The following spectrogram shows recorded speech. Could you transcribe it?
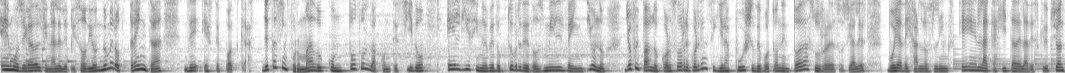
hemos llegado al final del episodio número 30 de este podcast. Ya estás informado con todo lo acontecido el 19 de octubre de 2021. Yo fui Pablo Corso. Recuerden seguir a Push de Botón en todas sus redes sociales. Voy a dejar los links en la cajita de la descripción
